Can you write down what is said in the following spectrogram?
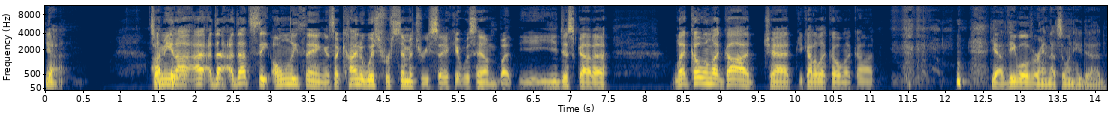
yeah. So I mean, I, I that, that's the only thing is I kind of wish for symmetry's sake it was him, but y- you just gotta let go and let God, Chad. You gotta let go and let God. yeah, the Wolverine. That's the one he did.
